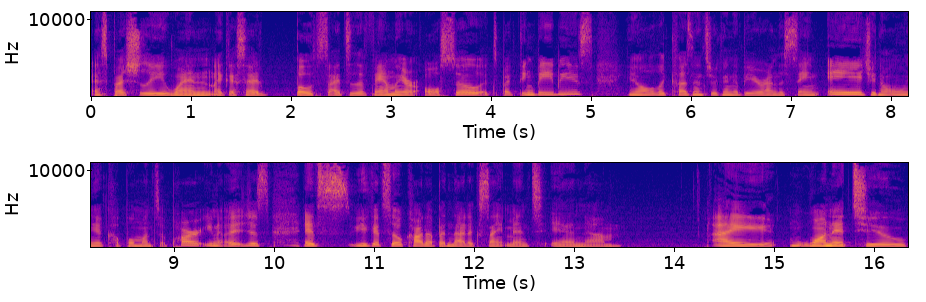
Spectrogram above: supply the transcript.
especially when, like I said, both sides of the family are also expecting babies. You know, all the cousins are going to be around the same age, you know, only a couple months apart. You know, it just, it's, you get so caught up in that excitement. And um, I wanted to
